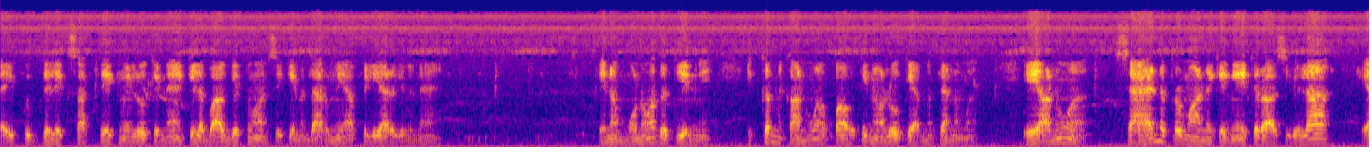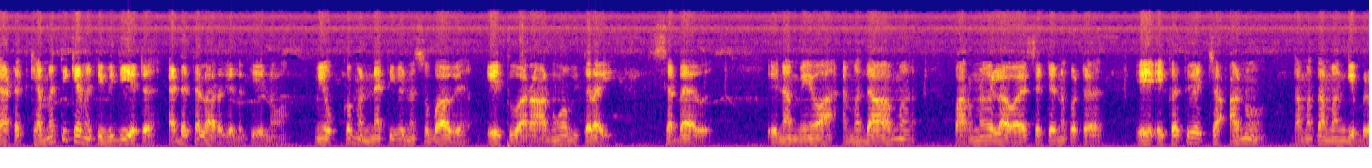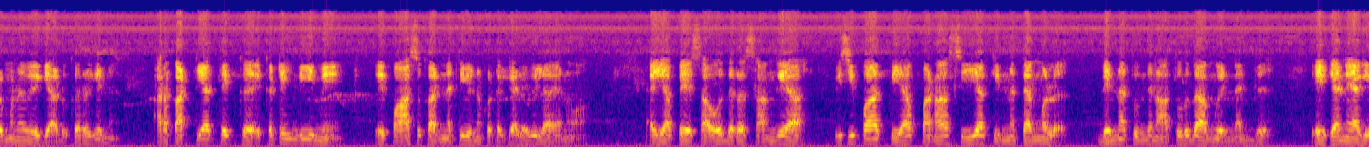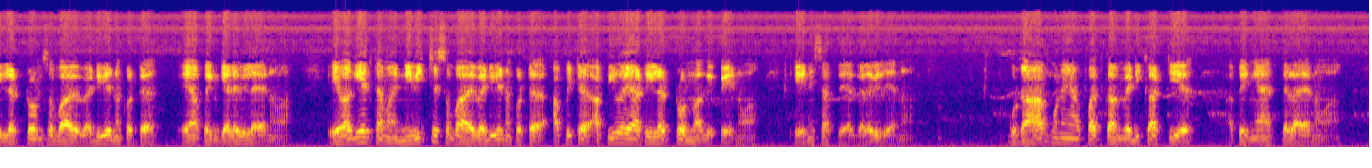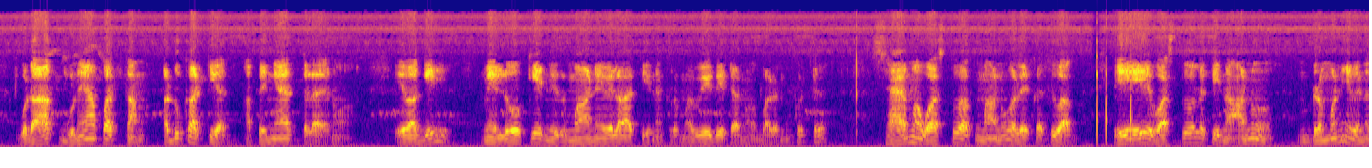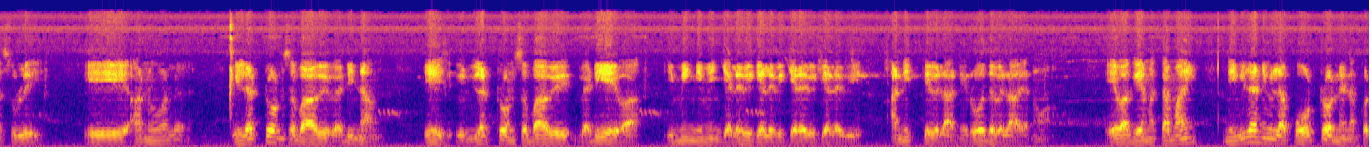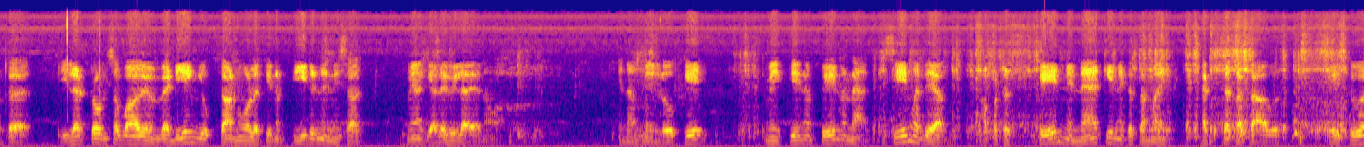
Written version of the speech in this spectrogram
ඒ පුද්ගලික සත්‍යයක් මේ ලෝකේ නැහැ කියලා භාග්‍යතුන් වහන්සේ කියන ධර්මය පිළි අරගෙන නැහැ. එහෙනම් මොනවද තියෙන්නේ? එකම කණුවක් පවතින ලෝකයේම තැනම. ඒ අණුව සෑහෙන ප්‍රමාණයකින් ඒක රාශි වෙලා එයාට කැමැති කැමැති විදියට ඇඩතල අරගෙන තියෙනවා. මේ ඔක්කොම නැති වෙන ස්වභාවය හේතු අර අණුව විතරයි සැබෑව. එහෙනම් මේවා හැමදාම පරණ වෙලා වයසට එනකොට ඒ එකතු වෙච්ච අණු තම තමන්ගේ භ්‍රමණ වේගය අඩු කරගෙන අර කට්ටියත් එක්ක එකට ඉඳීමේ ඒ පාසුකම් නැති වෙනකොට ගැලවිලා යනවා. ඇයි අපේ සහෝදර සංඝයා 25 30 50 100ක් ඉන්න තැන්වල දෙන්න තුන් දෙනා අතුරුදාම් වෙන්නේ නැද්ද? ඒ කියන්නේ එයාගේ ඉලෙක්ට්‍රෝන ස්වභාවය වැඩි වෙනකොට එයා අපෙන් ගැලවිලා යනවා. ඒ වගේම තමයි නිවිච්ච ස්වභාවය වැඩි වෙනකොට අපිට අපි ඔයාට ඉලෙක්ට්‍රෝන වගේ පේනවා. ඒ නිසාත් එයා ගැලවිලා යනවා. ගොඩාක් ගුණයපත්කම් වැඩි කට්ටිය අපෙන් ඈත් වෙලා යනවා. ගොඩාක් ගුණයපත්කම් අඩු කට්ටියත් අපෙන් ඈත් වෙලා යනවා. ඒ වගේ මේ ලෝකයේ නිර්මාණය වෙලා තියෙන ක්‍රමවේදයට අනුව බලනකොට සෑම වස්තුවක්ම අණුවල එකතුවක්. ඒ ඒ වස්තුවල තියෙන අණු භ්‍රමණය වෙන සුළුයි. ඒ අණුවල ඉලෙක්ට්‍රෝන ස්වභාවය වැඩි නම් ඒ ඉලෙක්ට්‍රෝන ස්වභාවය වැඩි ඒවා ඉමින් ඉමින් ගැලවි ගැලවි ගැලවි ගැලවි අනිත්‍ය වෙලා නිරෝධ වෙලා යනවා. ඒ වගේම තමයි නිවිලා නිවිලා පෝට්‍රෝන එනකොට ඉලෙක්ට්‍රෝන ස්වභාවයෙන් වැඩියෙන් යුක්ත අණුවල තියෙන පීඩන නිසා මෙයා ගැලවිලා යනවා. එහෙනම් මේ ලෝකේ මේ කියන පේන නැ කිසිම දෙයක් අපට පේන්නේ නැහැ කියන එක තමයි ඇත්ත කතාව. හේතුව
